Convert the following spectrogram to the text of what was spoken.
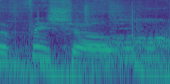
Official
